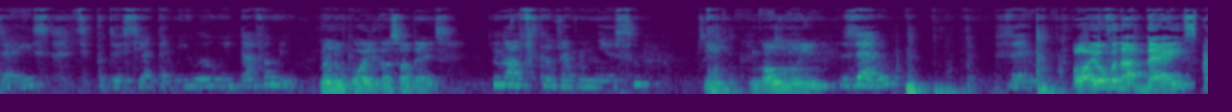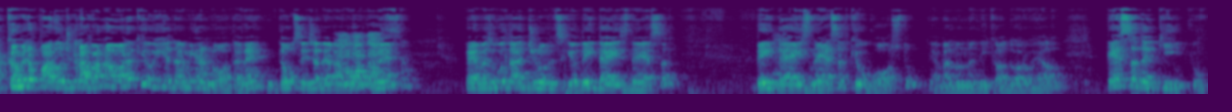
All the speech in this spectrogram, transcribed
10. Ir até mil, eu ia dava mil. Mas não pode, então é só 10. 9 que eu já conheço. Sim. Igual a mamãe. Zero. Zero. Ó, eu vou dar 10. A câmera parou de gravar na hora que eu ia dar minha nota, né? Então vocês já deram a Era nota, né? nessa. É, mas eu vou dar de novo isso aqui. Eu dei 10 nessa. Dei 10 nessa, porque eu gosto. É a banana Nick, eu adoro ela. Essa daqui, eu-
